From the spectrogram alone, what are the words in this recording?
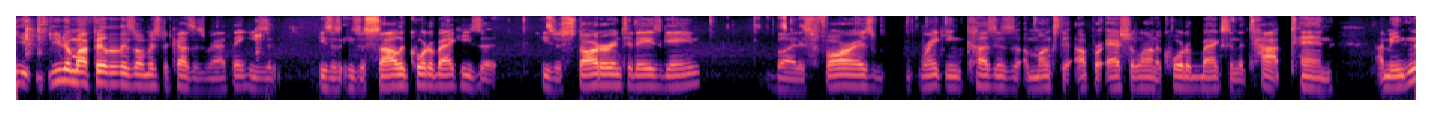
You, you know my feelings on Mr. Cousins, man. I think he's a he's a he's a solid quarterback. He's a he's a starter in today's game. But as far as ranking Cousins amongst the upper echelon of quarterbacks in the top ten, I mean,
